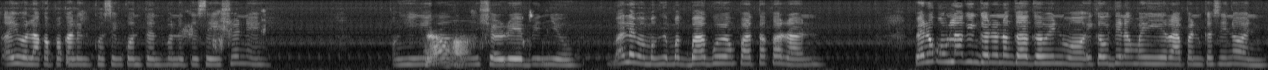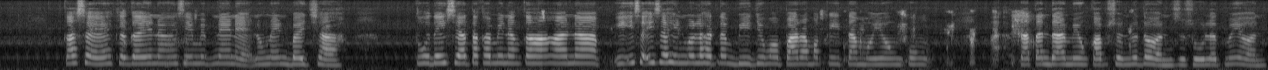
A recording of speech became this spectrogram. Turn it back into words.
Ay, wala ka pa kaling kasing content monetization eh. Manghingi Kaya nga. ng share revenue. Mali mo, mag, magbago yung patakaran. Pero kung laging ganun ang gagawin mo, ikaw din ang mahihirapan kasi nun. Kasi, kagaya ng si Mip Nene, nung na-invite siya, two days yata kami nang kahahanap. Iisa-isahin mo lahat ng video mo para makita mo yung kung ah, tatandaan mo yung caption mo doon, susulat mo yon.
